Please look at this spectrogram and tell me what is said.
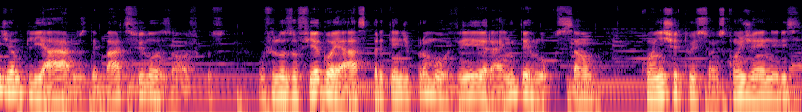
de ampliar os debates filosóficos, o Filosofia Goiás pretende promover a interlocução com instituições congêneres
